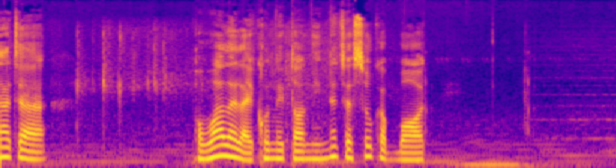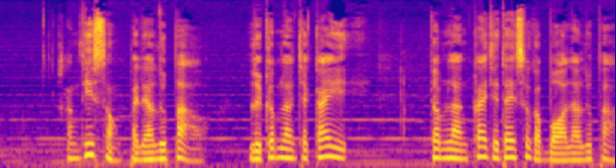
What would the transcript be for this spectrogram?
น่าจะ ผมว่าหลาย ๆ คนในตอนนี้น่าจะสู้กับบอสครั้งที่สองไปแล้วหรือเปล่า หรือกำลังจะใกล้กำลังใกล้จะได้สู้กับบอสแล้วหรือเปล่า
